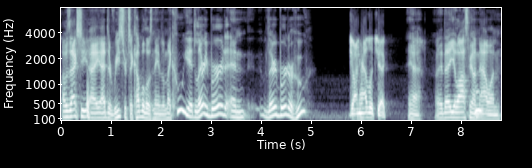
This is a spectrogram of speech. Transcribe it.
I was actually. I had to research a couple of those names. I'm like, who? You had Larry Bird and Larry Bird or who? John Havlicek. Yeah, that you lost me on that one.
